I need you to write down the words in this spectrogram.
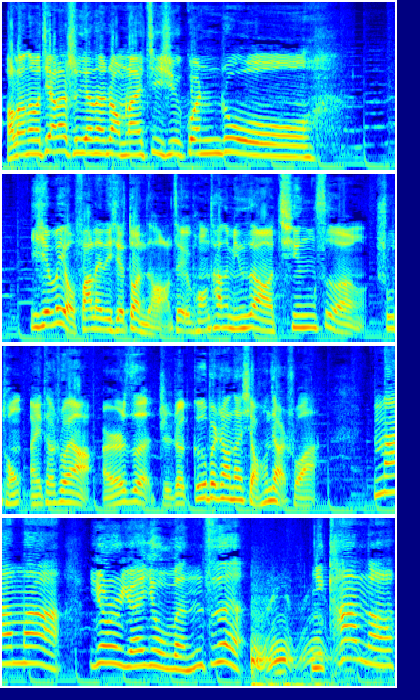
好了，那么接下来时间呢，让我们来继续关注一些微友发来的一些段子啊。这位朋友，他的名字叫青色书童，哎，他说呀，儿子指着胳膊上的小红点说：“妈妈，幼儿园有蚊子，你看呢，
